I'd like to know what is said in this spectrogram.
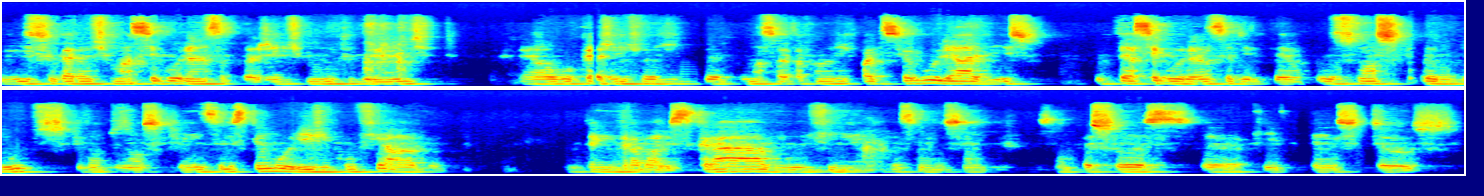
E isso garante uma segurança para a gente muito grande. É algo que a gente, hoje, de uma certa forma, a gente pode se orgulhar disso, por ter a segurança de ter os nossos produtos que vão para os nossos clientes, eles têm uma origem confiável. Não tem trabalho escravo, enfim, são, são, são pessoas é, que têm seus,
